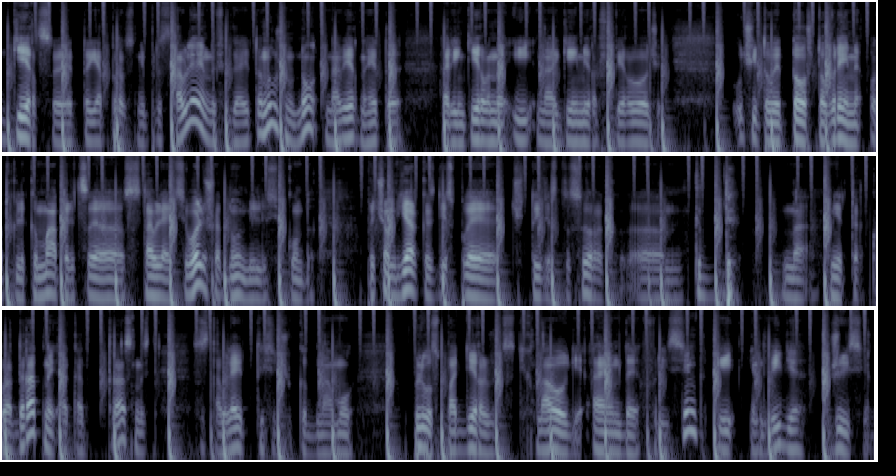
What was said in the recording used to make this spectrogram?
Гц. Это я просто не представляю, нафига это нужно, но, наверное, это ориентировано и на геймеров в первую очередь. Учитывая то, что время отклика матрицы составляет всего лишь одну миллисекунду. Причем яркость дисплея 440 э, кд на метр квадратный, а контрастность составляет 1000 к 1. Плюс поддерживаются технологии AMD FreeSync и NVIDIA G-Sync.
